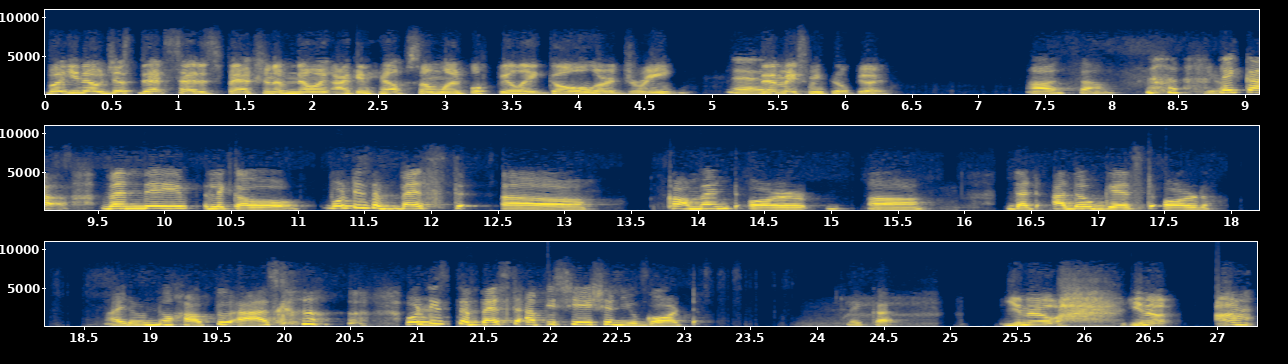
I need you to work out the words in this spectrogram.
but you know, just that satisfaction of knowing I can help someone fulfill a goal or a dream, yeah. that makes me feel good. Awesome. Yeah. like uh, when they like, uh, what is the best uh, comment or uh, that other guest or I don't know how to ask. what mm. is the best appreciation you got? You know, you know, I'm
